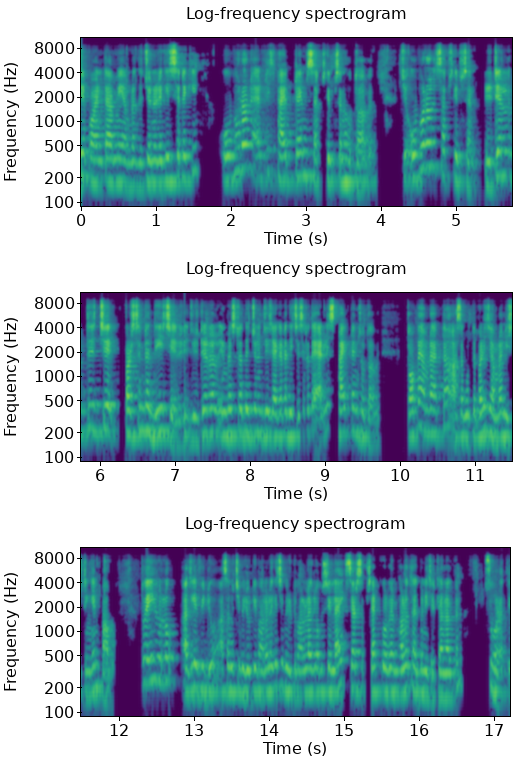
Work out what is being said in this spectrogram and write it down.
যে পয়েন্টটা আমি আপনাদের জন্য রেখেছি, সেটা কি? Overall at least five times subscription হতে হবে। যে ওভারঅল সাবস্ক্রিপশন রিটেলারদের যে পার্সেন্টটা দিয়েছে রিটেলার ইনভেস্টারদের জন্য যে জায়গাটা দিয়েছে, সেটাতে অ্যাটলিস্ট ফাইভ টাইমস হতে হবে। তবে আমরা একটা আশা করতে পারি যে আমরা লিস্টিং গেন পাবো। তো এই হলো আজকের ভিডিও আশা করছি ভিডিওটি ভালো লেগেছে। ভিডিওটি ভালো লাগলে অবশ্যই লাইক শেয়ার সাবস্ক্রাইব করবেন। ভালো থাকবেন, নিজের খেয়াল রাখবেন। শুভরাত্রি।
